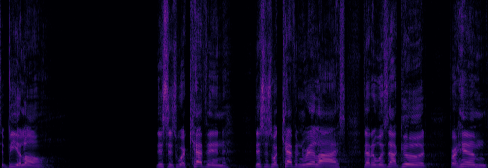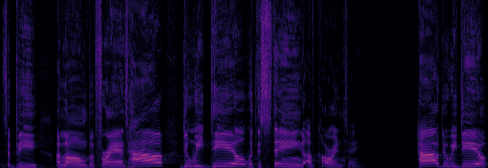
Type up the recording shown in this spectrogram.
to be alone. This is where Kevin, this is what Kevin realized that it was not good for him to be alone. But, friends, how do we deal with the sting of quarantine? How do we deal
